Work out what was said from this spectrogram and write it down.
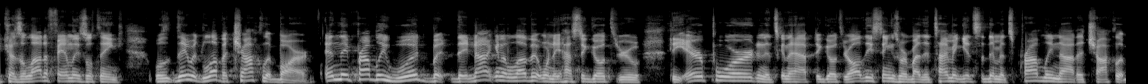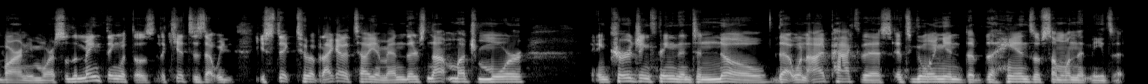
because a lot of families will think well they would love a chocolate bar and they probably would but they're not going to love it when it has to go through the airport and it's going to have to go through all these things where by the time it gets to them it's probably not a chocolate bar anymore so the main thing with those the kits is that we you stick to it but i got to tell you, man, there's not much more encouraging thing than to know that when I pack this, it's going into the hands of someone that needs it.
